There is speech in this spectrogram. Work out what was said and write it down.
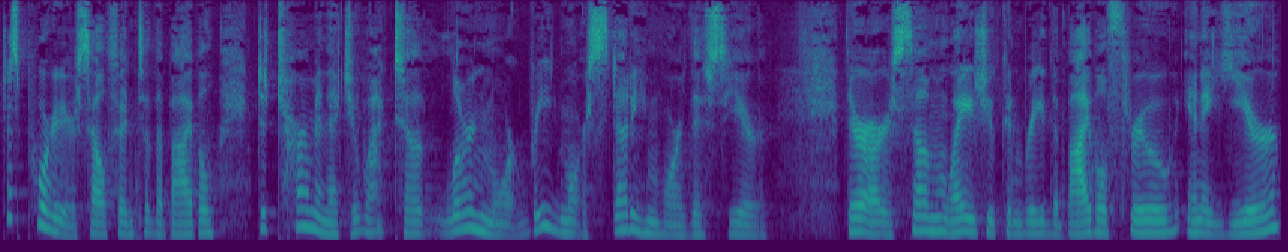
Just pour yourself into the Bible. Determine that you want to learn more, read more, study more this year. There are some ways you can read the Bible through in a year.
